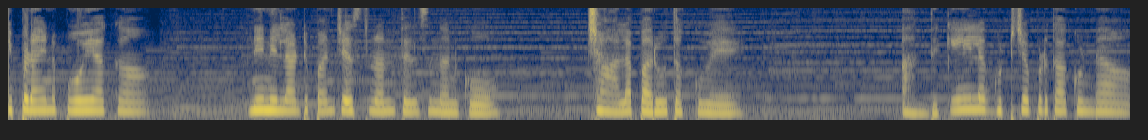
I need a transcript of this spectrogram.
ఇప్పుడు ఆయన పోయాక నేను ఇలాంటి పని చేస్తున్నాను తెలిసిందనుకో చాలా పరువు తక్కువే. అందుకే ఇలా గుట్టు చప్పుడు కాకుండా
